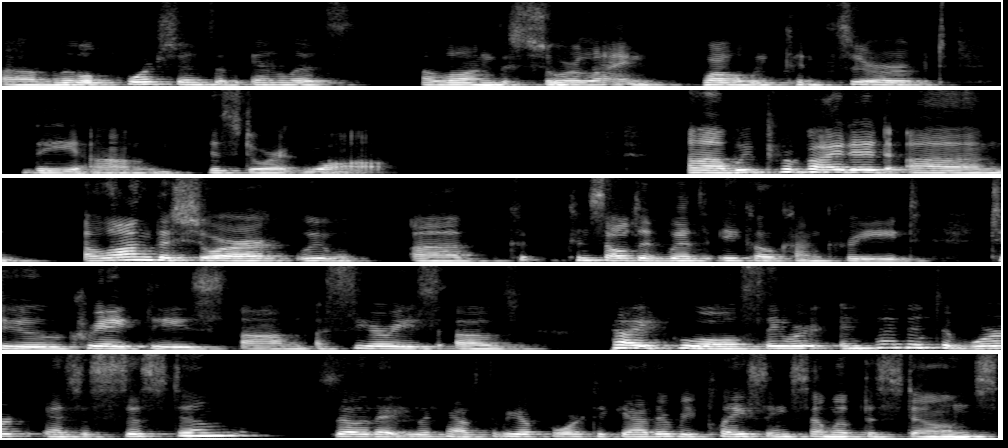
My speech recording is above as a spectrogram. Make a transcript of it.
um, little portions of inlets along the shoreline while we conserved the um, historic wall. Uh, we provided um, along the shore, we uh, consulted with ECOncrete to create these, um, a series of tide pools, they were intended to work as a system so that you would have three or four together replacing some of the stones.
